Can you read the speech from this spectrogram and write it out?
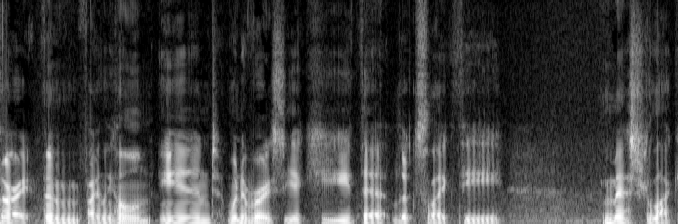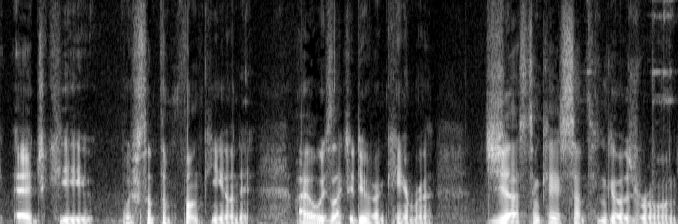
All right, I'm finally home, and whenever I see a key that looks like the Master Lock Edge key with something funky on it, I always like to do it on camera just in case something goes wrong.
